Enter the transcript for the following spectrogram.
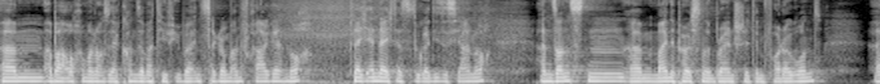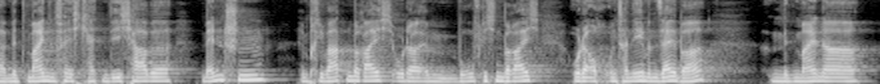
Ähm, aber auch immer noch sehr konservativ über Instagram-Anfrage noch. Vielleicht ändere ich das sogar dieses Jahr noch. Ansonsten, ähm, meine Personal Brand steht im Vordergrund. Äh, mit meinen Fähigkeiten, die ich habe, Menschen im privaten Bereich oder im beruflichen Bereich oder auch Unternehmen selber mit meiner,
